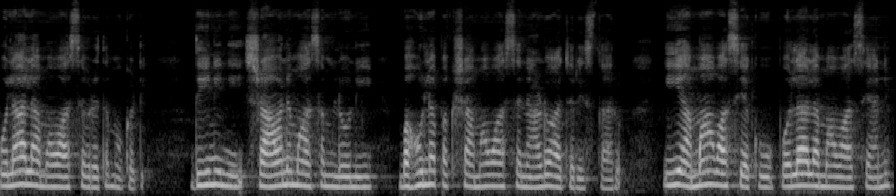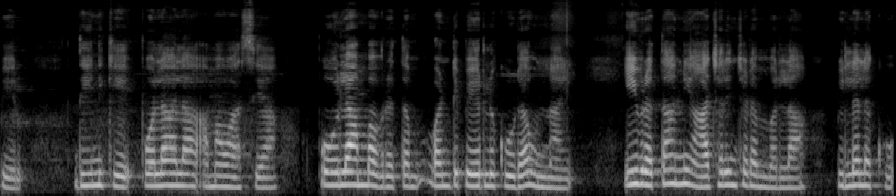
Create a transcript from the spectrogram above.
పొలాల అమావాస్య వ్రతం ఒకటి. దీనిని శ్రావణ మాసంలోని బహుళపక్ష అమావాస్య నాడు ఆచరిస్తారు. ఈ అమావాస్యకు పొలాల అమావాస్య అని పేరు. దీనికే పొలాల అమావాస్య, పోలాంబ వ్రతం వంటి పేర్లు కూడా ఉన్నాయి. ఈ వ్రతాన్ని ఆచరించడం వల్ల పిల్లలకు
